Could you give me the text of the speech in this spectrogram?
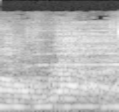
alright.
